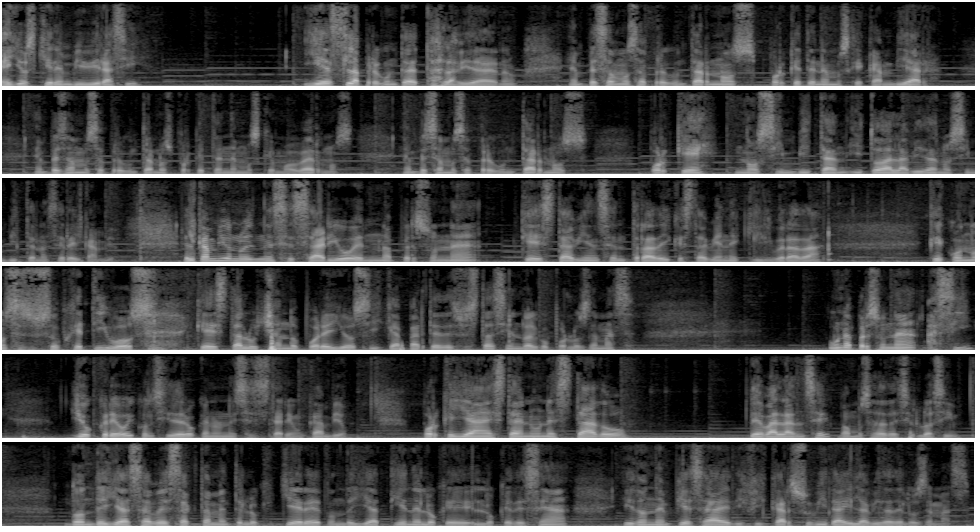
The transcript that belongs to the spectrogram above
¿Ellos quieren vivir así? Y es la pregunta de toda la vida, ¿no? Empezamos a preguntarnos por qué tenemos que cambiar empezamos a preguntarnos por qué tenemos que movernos, empezamos a preguntarnos por qué nos invitan y toda la vida nos invitan a hacer el cambio. El cambio no es necesario en una persona que está bien centrada y que está bien equilibrada, que conoce sus objetivos, que está luchando por ellos y que aparte de eso está haciendo algo por los demás. Una persona así, yo creo y considero que no necesitaría un cambio, porque ya está en un estado de balance, vamos a decirlo así, donde ya sabe exactamente lo que quiere, donde ya tiene lo que, lo que desea y donde empieza a edificar su vida y la vida de los demás.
